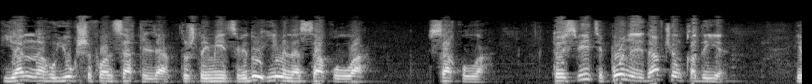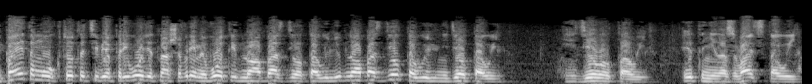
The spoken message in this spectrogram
яннаху юкшафу ансак илля. То, что имеется в виду именно сакулла. Сакулла. То есть, видите, поняли, да, в чем кадыя? И поэтому кто-то тебе приводит в наше время, вот Ибн Аббас делал тауиль. Ибн Аббас делал тауиль, не делал тауиль. Не делал тауиль. Это не называется тауиль.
